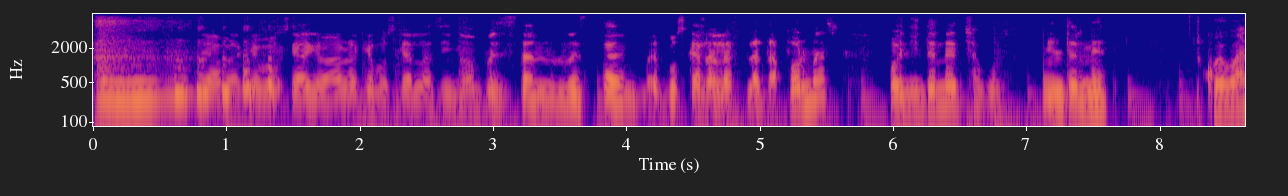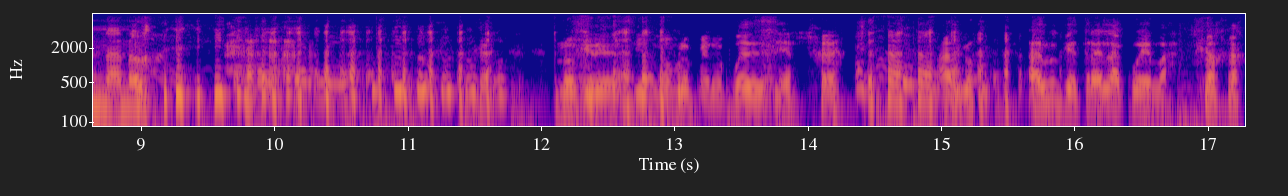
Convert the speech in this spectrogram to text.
Sí, habrá que buscar, habrá que buscarla. Si no, pues están, están buscarla en las plataformas o en internet, chavos. Internet. Cuevana, ¿no? No quería decir el nombre, pero puede ser. algo, algo que trae la cueva.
